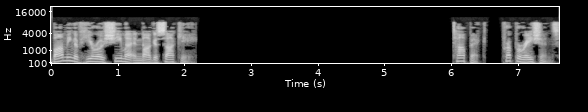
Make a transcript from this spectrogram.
Bombing of Hiroshima and Nagasaki. Topic: Preparations.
